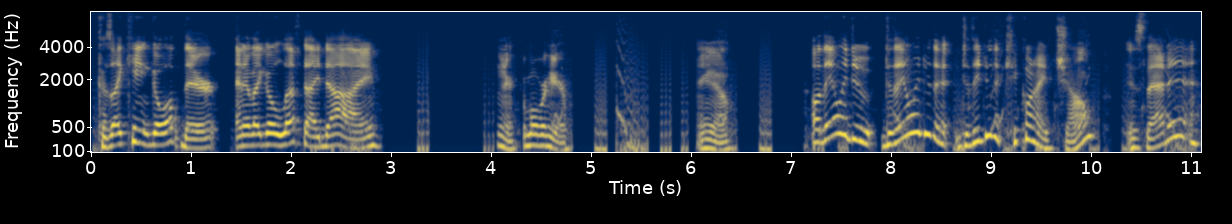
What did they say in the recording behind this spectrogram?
Because I can't go up there, and if I go left, I die. Here, come over here. There you go. Oh, they only do, do they only do the, do they do the kick when I jump? Is that it?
